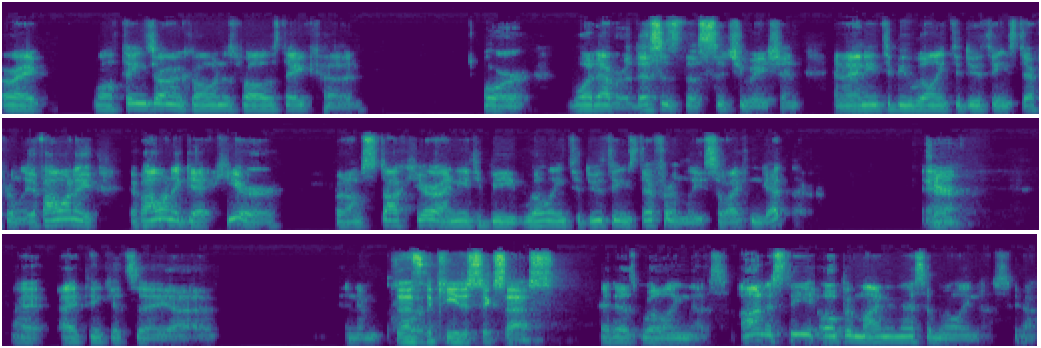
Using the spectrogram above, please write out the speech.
all right, well, things aren't going as well as they could, or whatever. This is the situation, and I need to be willing to do things differently. If I want to, if I want to get here, but I'm stuck here, I need to be willing to do things differently so I can get there. Sure. And I, I think it's a uh, an important. So that's the key to success. It is willingness, honesty, open mindedness, and willingness. Yeah,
